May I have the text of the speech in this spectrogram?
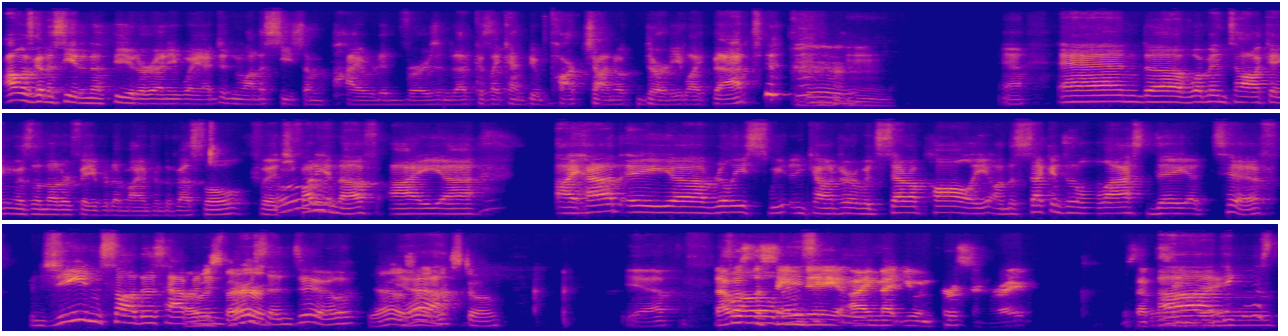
I was gonna see it in a theater anyway. I didn't want to see some pirated version of that because I can't do Park Chan Wook dirty like that. Mm. yeah, and uh, Women Talking was another favorite of mine from the festival. Which, funny Oh. enough, I. Uh, I had a uh, really sweet encounter with Sarah Polley on the second to the last day at TIFF. Gene saw this happen in there. person too. Yeah, I was Yeah. right next to him. Yeah. That was the same day I met you in person, right? Was that the Uh, same I day? think it was.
